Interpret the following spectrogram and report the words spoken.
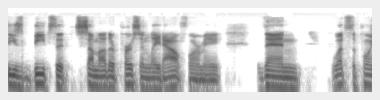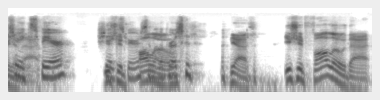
these beats that some other person laid out for me, then what's the point Shakespeare? of that? Shakespeare, follow, some other person. yes, you should follow that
